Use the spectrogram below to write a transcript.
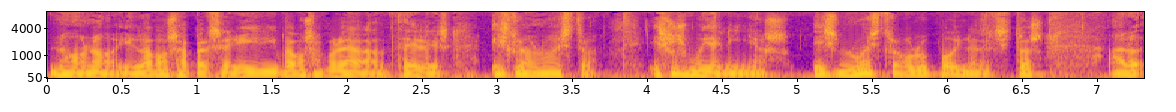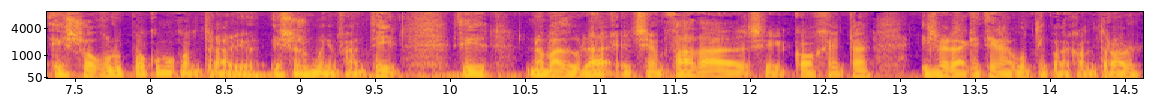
no, no, y vamos a perseguir y vamos a poner aranceles. Es lo nuestro. Eso es muy de niños. Es nuestro grupo y necesitas a eso grupo como contrario. Eso es muy infantil. Es decir, no madura, eh, se enfada, se coge, tal. Es verdad que tiene algún tipo de control,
